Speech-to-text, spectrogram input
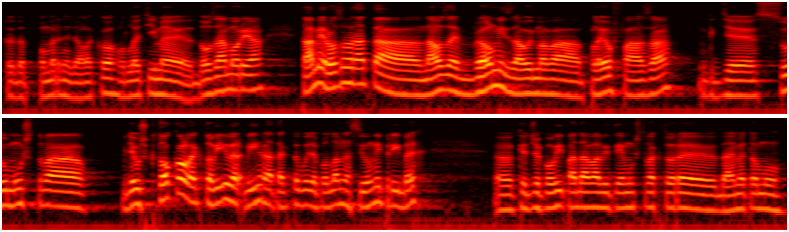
teda pomerne ďaleko, odletíme do Zámoria. Tam je rozhratá naozaj veľmi zaujímavá playoff fáza, kde sú mužstva, kde už ktokoľvek to vyhrá, tak to bude podľa mňa silný príbeh, e, keďže povypadávali tie mužstva, ktoré, dajme tomu,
